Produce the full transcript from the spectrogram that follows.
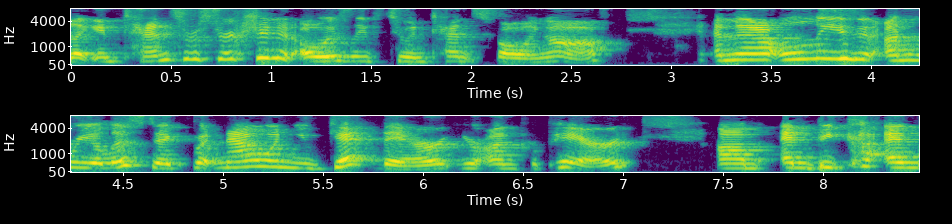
like intense restriction, it always leads to intense falling off. And then not only is it unrealistic, but now when you get there, you're unprepared um, and because and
